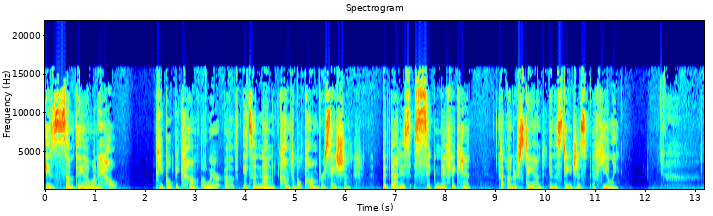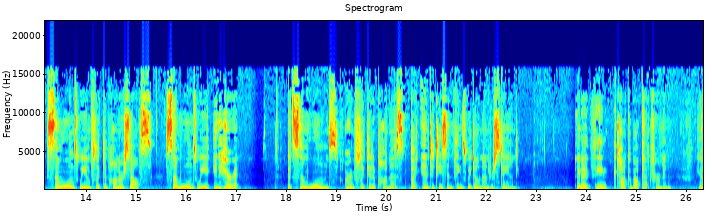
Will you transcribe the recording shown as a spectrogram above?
is something I want to help people become aware of. It's an uncomfortable conversation, but that is significant to understand in the stages of healing. Some wounds we inflict upon ourselves, some wounds we inherit, but some wounds are inflicted upon us by entities and things we don't understand. and And i I- think Talk about that for a minute. Yeah.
